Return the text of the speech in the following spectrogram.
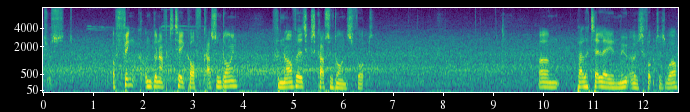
Just, I think I'm going to have to take off Castledine for Naves because Castledine's fucked. Um, Balotelli and Muto's fucked as well.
